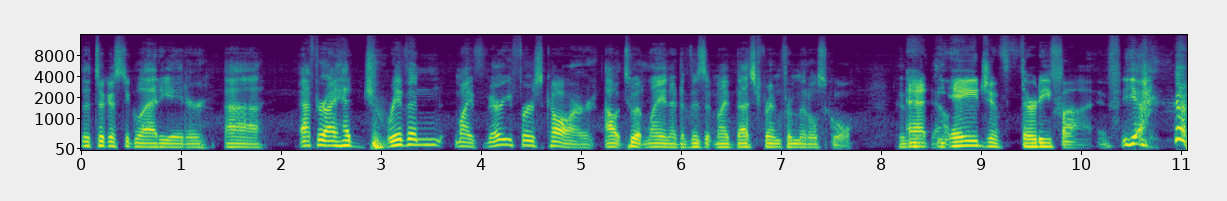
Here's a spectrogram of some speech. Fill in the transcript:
that took us to Gladiator. Uh, after I had driven my very first car out to Atlanta to visit my best friend from middle school. who at the out. age of 35. Yeah.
